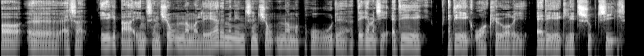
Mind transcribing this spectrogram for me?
Og øh, altså ikke bare intentionen om at lære det, men intentionen om at bruge det. Og det kan man sige, er det ikke, er det ikke ordkløveri? Er det ikke lidt subtilt?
